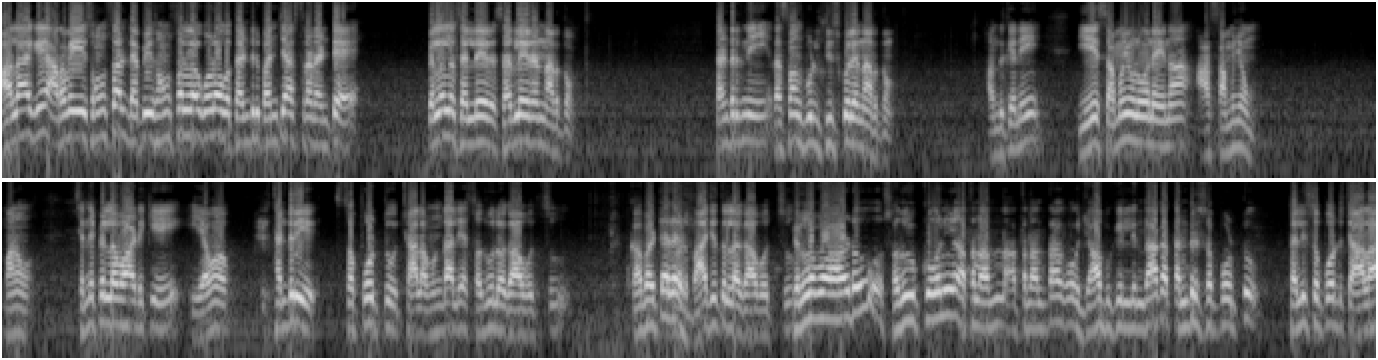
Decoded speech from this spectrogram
అలాగే అరవై సంవత్సరాలు డెబ్బై సంవత్సరాల్లో కూడా ఒక తండ్రి పనిచేస్తున్నాడంటే పిల్లలు సరిలే సరిలేరని అర్థం. తండ్రిని రెస్పాన్సిబిలిటీ తీసుకోలేని అర్థం. అందుకని ఏ సమయంలోనైనా ఆ సమయం మనం చిన్నపిల్లవాడికి ఏమ తండ్రి సపోర్టు చాలా ఉండాలి చదువులో కావచ్చు కాబట్టి అదే బాధ్యతల్లో కావచ్చు. పిల్లవాడు చదువుకొని అతను అతనంతా ఒక జాబ్కి వెళ్ళిన దాకా తండ్రి సపోర్టు తల్లి సపోర్ట్ చాలా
